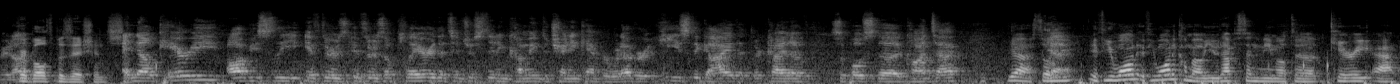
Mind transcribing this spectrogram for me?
Right for both positions. So- And now Carey, obviously, if there's if there's a player that's interested in coming to training camp or whatever, he's the guy that they're kind of supposed to contact. Yeah, so Yeah. You, if you want if you want to come out, you'd have to send an email to Carey at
